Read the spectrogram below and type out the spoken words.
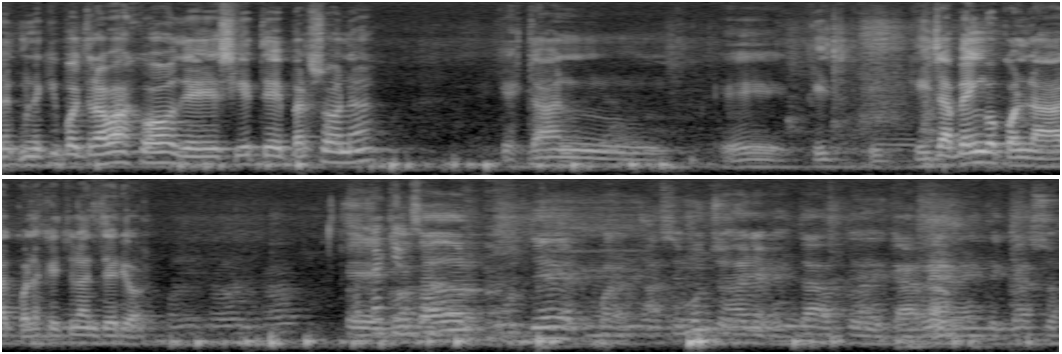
un equipo de trabajo de siete personas que están, eh, que, ya vengo con la, con la gestión anterior. Eh, contador, usted, bueno, hace muchos años que está usted de carrera en este caso,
